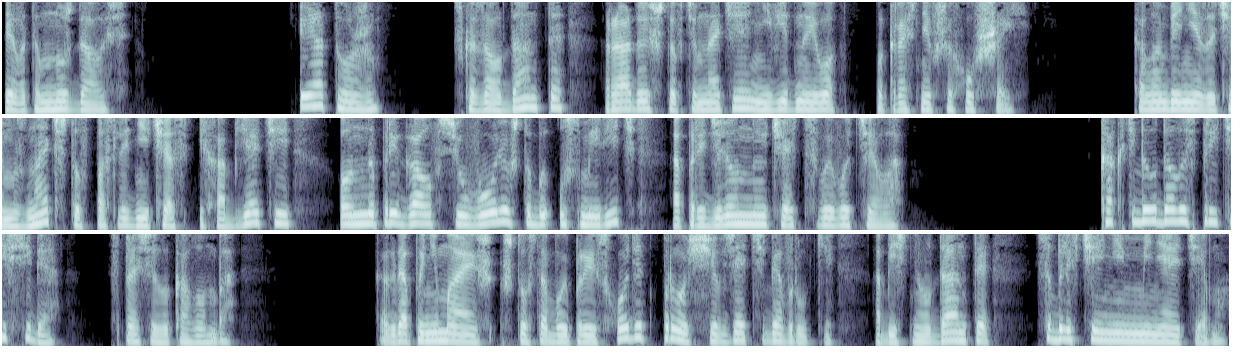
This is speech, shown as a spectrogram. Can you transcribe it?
Я в этом нуждалась. «Я тоже», — сказал Данте, радуясь, что в темноте не видно его покрасневших ушей. Коломбе незачем знать, что в последний час их объятий он напрягал всю волю, чтобы усмирить определенную часть своего тела. «Как тебе удалось прийти в себя?» — спросила Коломба. «Когда понимаешь, что с тобой происходит, проще взять себя в руки», — объяснил Данте, с облегчением меняя тему.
